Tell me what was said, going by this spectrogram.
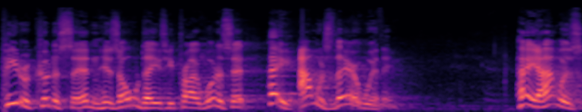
Peter could have said in his old days, he probably would have said, Hey, I was there with him. Hey, I was,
